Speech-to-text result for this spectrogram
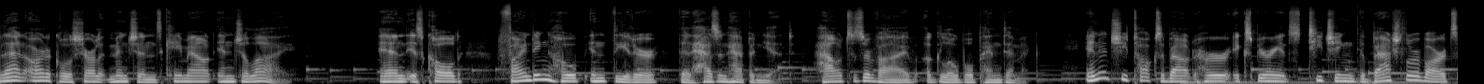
that article charlotte mentions came out in july and is called finding hope in theater that hasn't happened yet how to Survive a Global Pandemic. In it, she talks about her experience teaching the Bachelor of Arts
